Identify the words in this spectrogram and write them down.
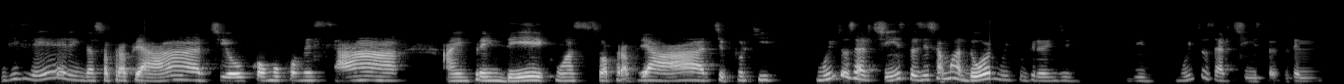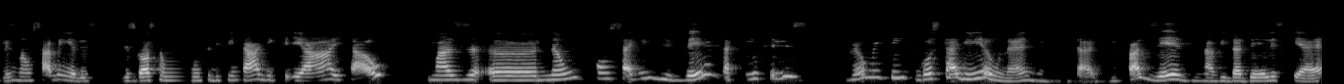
viverem da sua própria arte ou como começar, a empreender com a sua própria arte, porque muitos artistas, isso é uma dor muito grande de muitos artistas, eles não sabem, eles, eles gostam muito de pintar, de criar e tal, mas uh, não conseguem viver daquilo que eles realmente gostariam, né, de, de fazer na vida deles, que é,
